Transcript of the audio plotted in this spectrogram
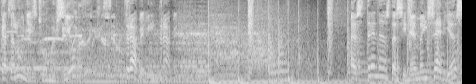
Catalunya Informació, Traveling. Estrenes de cinema i sèries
